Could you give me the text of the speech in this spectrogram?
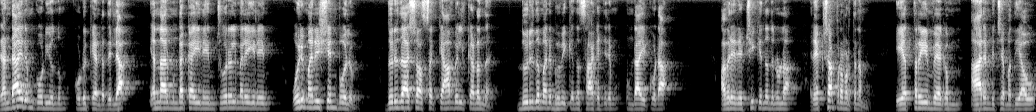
രണ്ടായിരം കോടിയൊന്നും കൊടുക്കേണ്ടതില്ല. എന്നാൽ മുണ്ടക്കൈയിലെയും ചൂരൽമലയിലെയും ഒരു മനുഷ്യൻ പോലും ദുരിതാശ്വാസ ക്യാമ്പിൽ കടന്ന് ദുരിതമനുഭവിക്കുന്ന സാഹചര്യം ഉണ്ടായിക്കൂടാ. അവരെ രക്ഷിക്കുന്നതിനുള്ള രക്ഷാപ്രവർത്തനം എത്രയും വേഗം ആരംഭിച്ചേ മതിയാവൂ.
